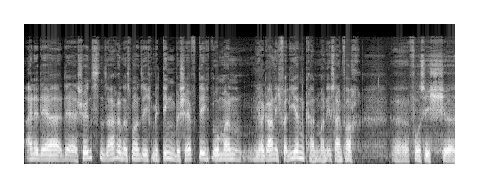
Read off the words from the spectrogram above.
eine der, der schönsten Sachen, dass man sich mit Dingen beschäftigt, wo man ja gar nicht verlieren kann. Man ist einfach äh, vor sich, äh,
